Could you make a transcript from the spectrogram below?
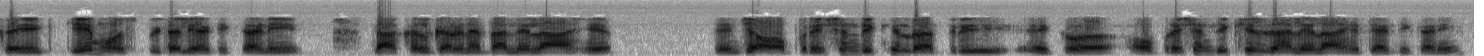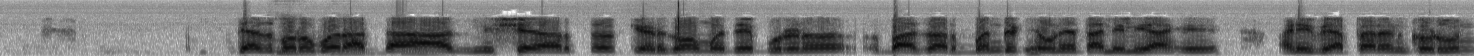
कै- केम हॉस्पिटल या ठिकाणी दाखल करण्यात आलेलं आहे. त्यांचे ऑपरेशन देखील रात्री एक ऑपरेशन देखील झालेलं आहे त्या ठिकाणी. त्याचबरोबर आता आज निश्चयार्थ केडगावमध्ये पूर्ण बाजार बंद ठेवण्यात आलेली आहे आणि व्यापाऱ्यांकडून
